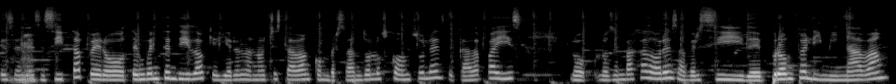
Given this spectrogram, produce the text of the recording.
que se necesita, pero tengo entendido que ayer en la noche estaban conversando los cónsules de cada país, lo- los embajadores, a ver si de pronto eliminaban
